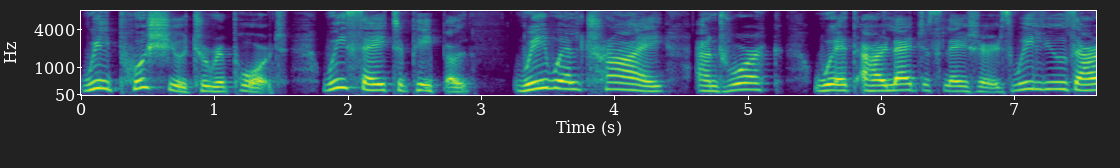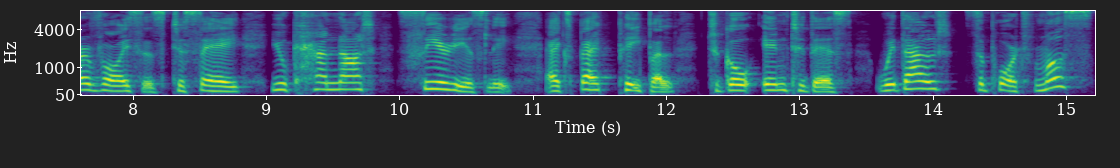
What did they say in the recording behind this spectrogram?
we'll push you to report. We say to people, we will try and work with our legislators. We'll use our voices to say you cannot seriously expect people to go into this without support from us,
